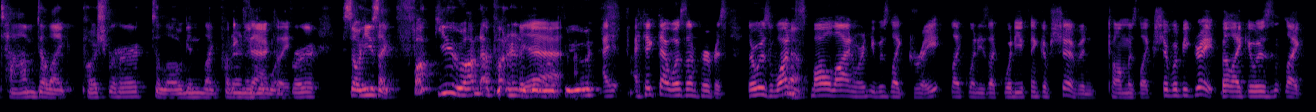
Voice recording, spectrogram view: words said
Tom to like push for her to Logan, like put in a good word for her. So he's like, "Fuck you! I'm not putting in a good Yeah. word for you." I, I think that was on purpose. There was one Yeah. small line where he was like, "Great," like when he's like, "What do you think of Shiv?" And Tom was like, "Shiv would be great," but like it wasn't like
